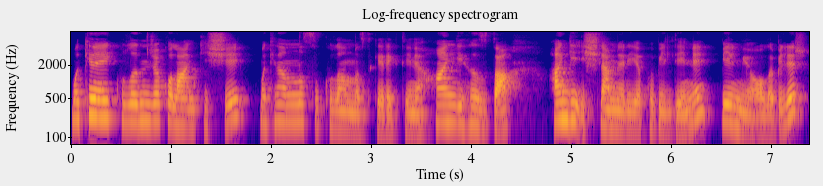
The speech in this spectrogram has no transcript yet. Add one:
Makineyi kullanacak olan kişi makinenin nasıl kullanılması gerektiğini, hangi hızda, hangi işlemleri yapabildiğini bilmiyor olabilir.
